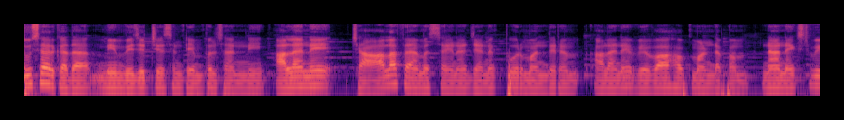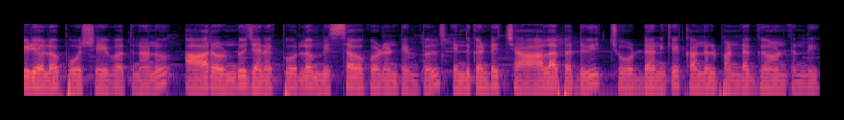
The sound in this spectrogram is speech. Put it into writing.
చూశారు కదా మేము విజిట్ చేసిన టెంపుల్స్ అన్నీ. అలానే చాలా ఫేమస్ అయిన జనక్పూర్ మందిరం అలానే వివాహ మండపం. నా నెక్స్ట్ వీడియోలో పోస్ట్ చేయబోతున్నాను. ఆ రెండు జనక్పూర్లో మిస్ అవ్వకూడని టెంపుల్స్ ఎందుకంటే చాలా పెద్దవి చూడడానికే కన్నుల పండగగా ఉంటుంది.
